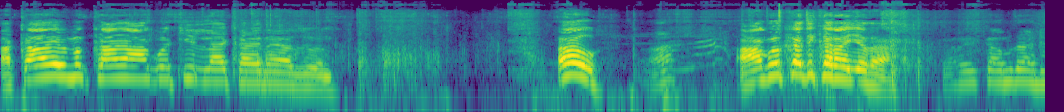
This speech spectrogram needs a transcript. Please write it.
आ, काय मग काय आंघोळ केली नाही काय नाही अजून? औ! आंघोळ कधी करायची आता? काम झाले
